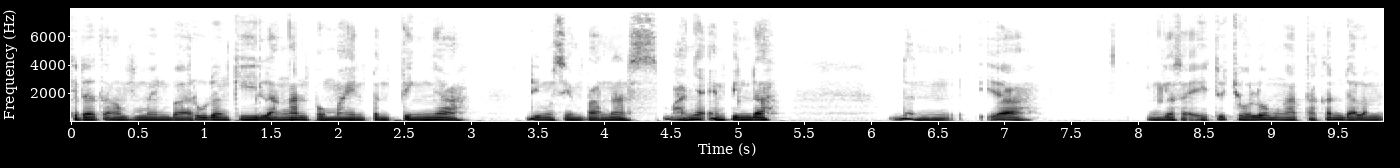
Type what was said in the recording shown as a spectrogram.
kedatangan pemain baru dan kehilangan pemain pentingnya di musim panas. Banyak yang pindah. Dan ya Hingga saat itu Cholo mengatakan dalam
